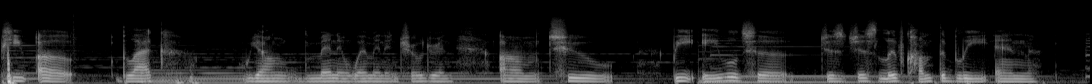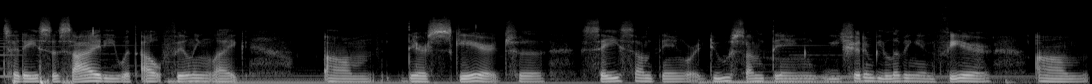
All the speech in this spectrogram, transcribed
pe- uh black young men and women and children um, to be able to just just live comfortably in today's society without feeling like um, they're scared to say something or do something. We shouldn't be living in fear um,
